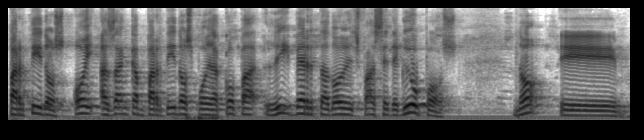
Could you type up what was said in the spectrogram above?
partidos, hoy arrancan partidos por la Copa Libertadores fase de grupos, ¿no? Eh,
